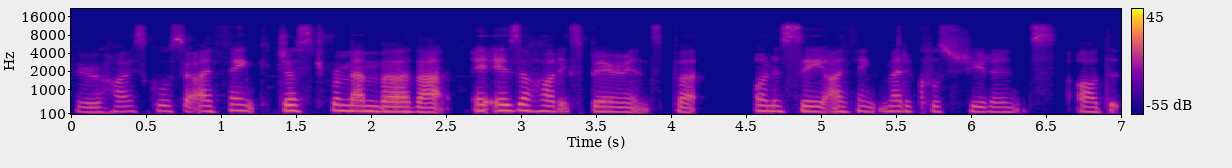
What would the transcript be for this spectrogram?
through high school. So I think just remember that it is a hard experience, but honestly, I think medical students are the,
